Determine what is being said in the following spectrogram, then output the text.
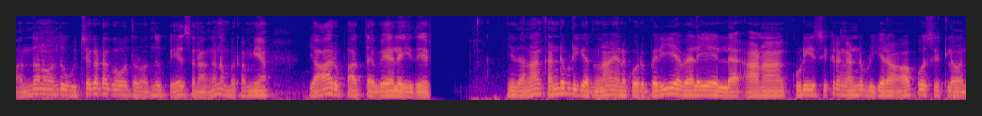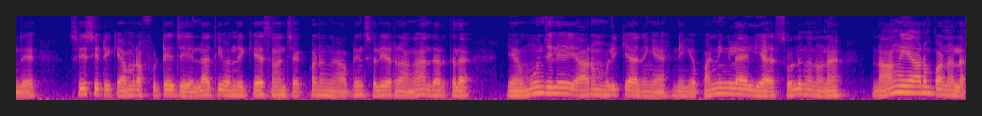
வந்தனம் வந்து உச்சக்கட்ட கோபத்தில் வந்து பேசுகிறாங்க நம்ம ரம்யா. யார் பார்த்த வேலை இது? இதெல்லாம் கண்டுபிடிக்கிறதுலாம் எனக்கு ஒரு பெரிய வேலையே இல்லை. ஆனால் கூடிய சீக்கிரம் கண்டுபிடிக்கிற ஆப்போசிட்டில் வந்து சிசிடிவி கேமரா ஃபுட்டேஜ் எல்லாத்தையும் வந்து கேஸை செக் பண்ணுங்க அப்படின்னு சொல்லிடுறாங்க. அந்த இடத்துல என் மூஞ்சிலேயே யாரும் முழிக்காதீங்க. நீங்கள் பண்ணீங்களா இல்லையா? சொல்லுங்கன்னொன்னே நாங்கள் யாரும் பண்ணலை.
